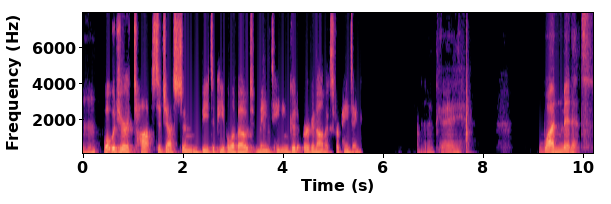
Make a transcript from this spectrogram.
Hmm What would your top suggestion be to people about maintaining good ergonomics for painting? Okay. One minute.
